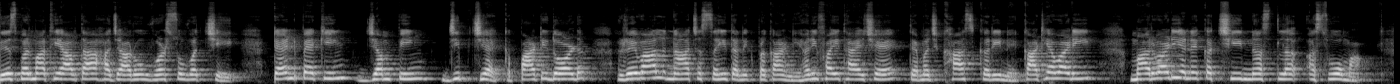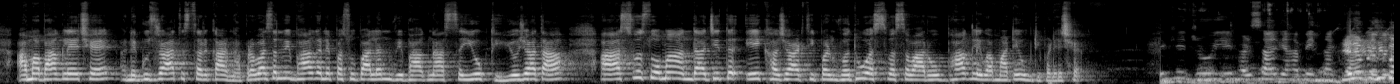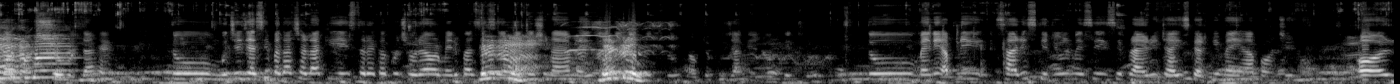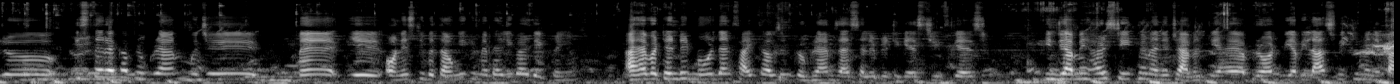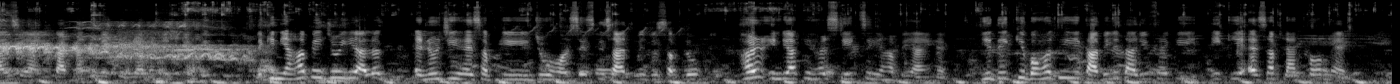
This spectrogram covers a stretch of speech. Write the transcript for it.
દેશભરમાંથી આવતા હજારો વર્ષો વચ્ચે tent pegging, jumping jeep jack party દોડ રેવાલ, નાચ સહિત અનેક પ્રકારની હરીફાઈ થાય છે, તેમજ ખાસ કરીને કાઠિયાવાડી મારવાડી અને કચ્છી નસ્લ અશ્વોમાં આમાં ભાગ લે છે અને ગુજરાત સરકારના પ્રવાસન વિભાગ અને પશુપાલન વિભાગના સહયોગથી યોજાતા આ અશ્વ શોમાં અંદાજિત એક હજારથી પણ વધુ અશ્વ સવારો ભાગ લેવા માટે ઉમટી પડે છે देखिए जो ये हर साल यहाँ पे इतना मेरे grand पीछे level का बाहर शो नंबर। होता है तो मुझे जैसे ही पता चला कि ये इस तरह का कुछ हो रहा है और मेरे पास जैसे बेटा, इन्विटेशन आया मैं बेटू। डॉक्टर पूजा गहलोत के थ्रू। तो मैंने अपने सारे स्केड्यूल में से इसे प्रायोरिटाइज करके मैं यहाँ पहुँची हूँ। और इस तरह का प्रोग्राम मुझे, मैं ये ऑनेस्टली बताऊँगी कि मैं पहली बार देख रही हूँ। I have attended more than five thousand programmes as celebrity guest chief guest India में हर स्टेट में मैंने ट्रैवल किया है अब्रॉड भी। अभी लास्ट वीक ही मैं नेपाल से आई काठमांडू में प्रोग्राम अटेंड लेकिन यहाँ पे जो ये अलग एनर्जी है सबकी, जो हॉर्सेस के साथ में, जो सब लोग हर इंडिया के हर स्टेट से यहाँ पे आए हैं। ये देख के बहुत ही ये काबिल तारीफ़ है कि एक ये ऐसा प्लेटफॉर्म है,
